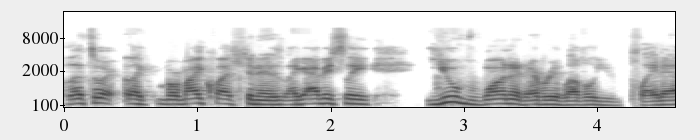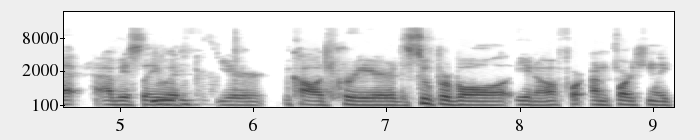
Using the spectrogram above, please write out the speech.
That's what like. Where my question is like, obviously, you've won at every level you've played at. Obviously, mm-hmm. with your college career, the Super Bowl. You know, for, unfortunately,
